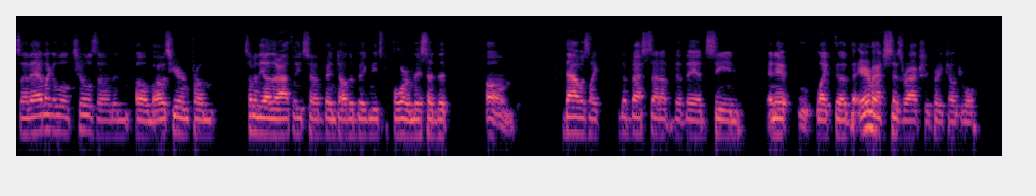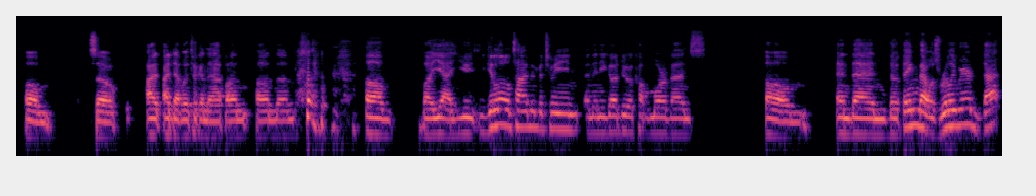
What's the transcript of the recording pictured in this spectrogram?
So they had like a little chill zone. And um, I was hearing from some of the other athletes who have been to other big meets before, and they said that um, that was like the best setup that they had seen. And it like the the air mattresses were actually pretty comfortable. Um, so I, I definitely took a nap on on them. um, but yeah, you you get a little time in between, and then you go do a couple more events. Um, and then the thing that was really weird that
